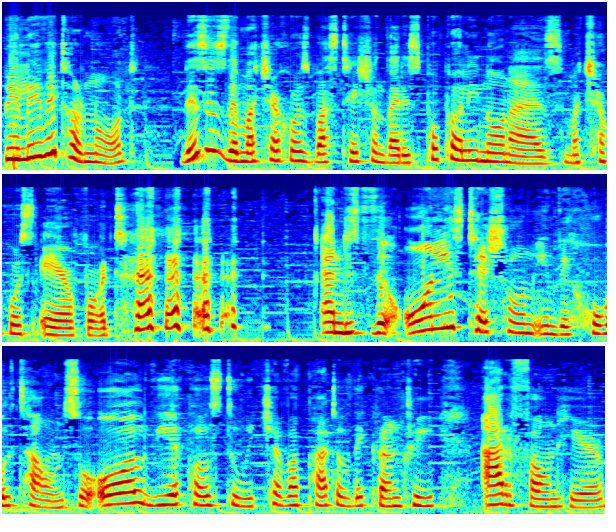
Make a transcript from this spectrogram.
Believe it or not, this is the Machakos bus station that is popularly known as Machakos Airport. and it's the only station in the whole town, so all vehicles to whichever part of the country are found here.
